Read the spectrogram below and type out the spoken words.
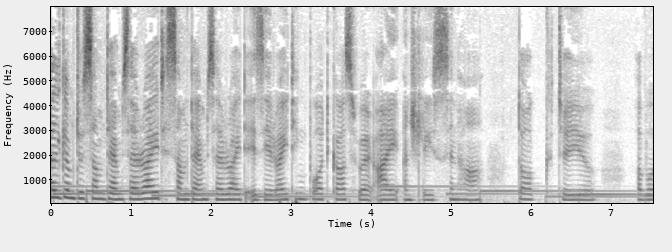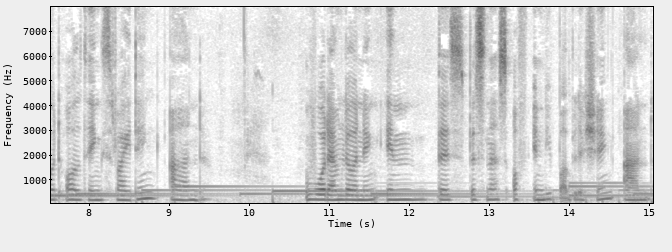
Welcome to Sometimes I Write. Sometimes I Write is a writing podcast where I, Anjali Sinha, talk to you about all things writing and what I'm learning in this business of indie publishing and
